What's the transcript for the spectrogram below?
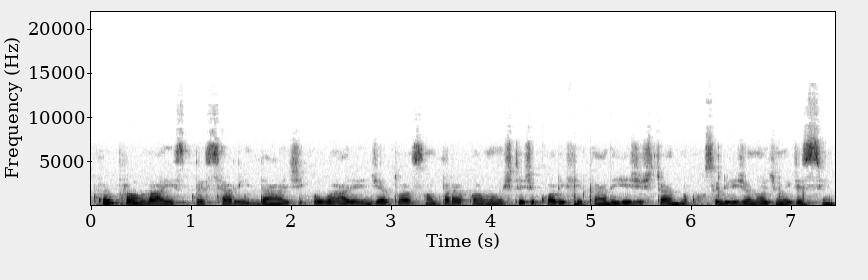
comprovar a especialidade ou área de atuação para a qual não esteja qualificado e registrado no Conselho Regional de Medicina.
